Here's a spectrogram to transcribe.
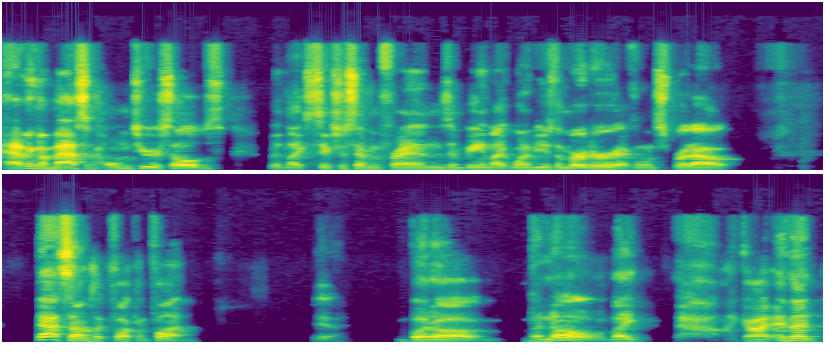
having a massive home to yourselves with like six or seven friends and being like one of you's the murderer, everyone's spread out. That sounds like fucking fun. Yeah. But um, but no, like oh my god. And then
